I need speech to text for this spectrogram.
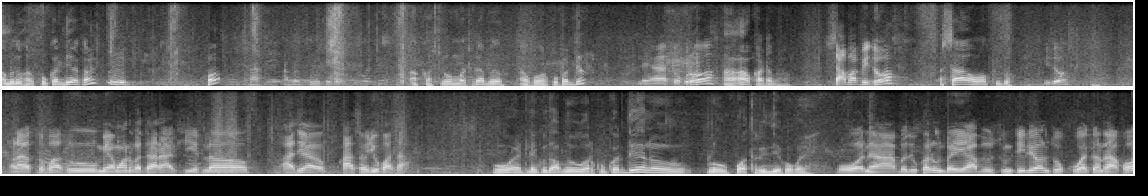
આ બધું હરખું કરી દે કણ? હો? આ કચરો મચરા બધું આખું હરખું કરી દો. લે આ છોકરો. હા આવ ખાટા સાબા પીધો સા હો કીધો. પીધો અને આજ તો પાછું મહેમાન વધારે આવશે એટલે આજે ખાસવજો પાછા. ઓ એટલે કીધું આ બધું વરખું કરી દે ને પેલું પોથરી દે કો ભાઈ. ઓ અને આ બધું ખરું ને ભાઈ આ બધું સૂંટી લેવાનું ચોખ્ખું વાંકણ રાખો.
